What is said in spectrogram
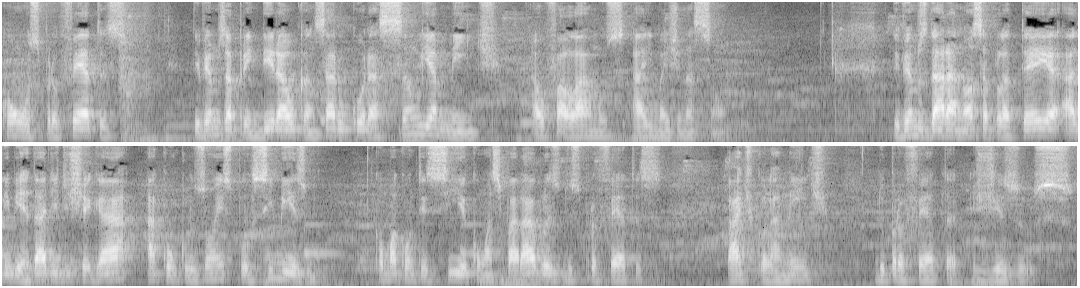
Com os profetas, devemos aprender a alcançar o coração e a mente ao falarmos a imaginação. Devemos dar à nossa plateia a liberdade de chegar a conclusões por si mesmo como acontecia com as parábolas dos profetas, particularmente do profeta Jesus.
